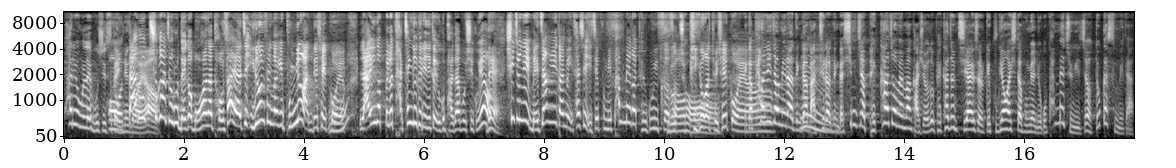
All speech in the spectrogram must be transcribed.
활용을 해보실 수가 어, 있는 따로 거예요. 추가적으로 내가 뭐 하나 더 사야지 이런 생각이 분명 안 드실 거예요. 라인업별로 다 챙겨드리니까 이거 받아보시고요. 음. 네. 시중에 매장에 가면 사실 이 제품이 판매가 되고 있어서 그렇죠. 비교가 되실 거예요. 그러니까 편의점이라든가 음. 마트라든가 심지어 백화점에만 가셔도 백화점 지하에서 이렇게 구경하시다 보면 요거 판매 중이죠. 똑같습니다.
